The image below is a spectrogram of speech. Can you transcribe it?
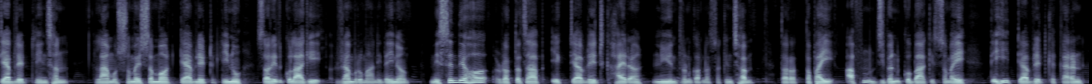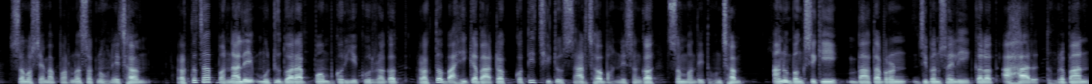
ट्याब्लेट लिन्छन्। लामो समयसम्म ट्याब्लेट लिनु शरीरको लागि राम्रो मानिँदैन। निसन्देह रक्तचाप एक ट्याब्लेट खाएर नियन्त्रण गर्न सकिन्छ। तर तपाईँ आफ्नो जीवनको बाँकी समय त्यही ट्याब्लेटका कारण समस्यामा पर्न सक्नुहुनेछ। रक्तचाप भन्नाले मुटुद्वारा पम्प गरिएको रगत रक्तवाहिकाबाट कति छिटो सार्छ भन्नेसँग सम्बन्धित हुन्छ। आनुवंशिकी वातावरण जीवनशैली गलत आहार धुम्रपान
